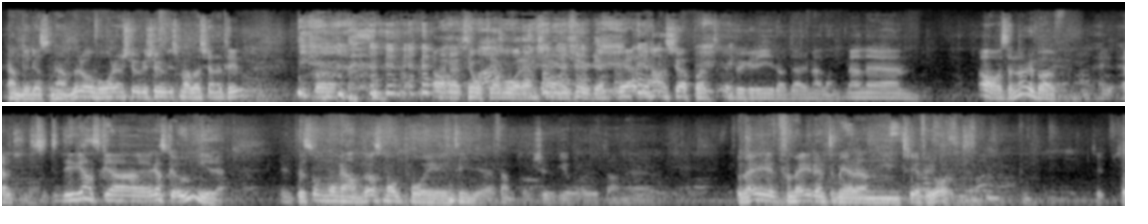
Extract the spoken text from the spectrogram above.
hände det som hände då, våren 2020 som alla känner till. Så, Den här tråkiga våren 2020. vi, vi hann köpa ett, bryggeri då, däremellan. Men eh, ja, och sen har det bara... Det är ganska, ganska ung i det. Inte som många andra som hållit på i 10, 15, 20 år. Utan, eh, för, mig, för mig är det inte mer än 3-4 år. Typ så.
